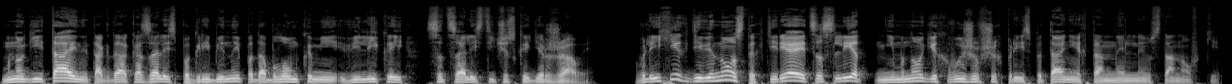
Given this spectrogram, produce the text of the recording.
Многие тайны тогда оказались погребены под обломками великой социалистической державы. В лихих 90-х теряется след немногих выживших при испытаниях тоннельной установки.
